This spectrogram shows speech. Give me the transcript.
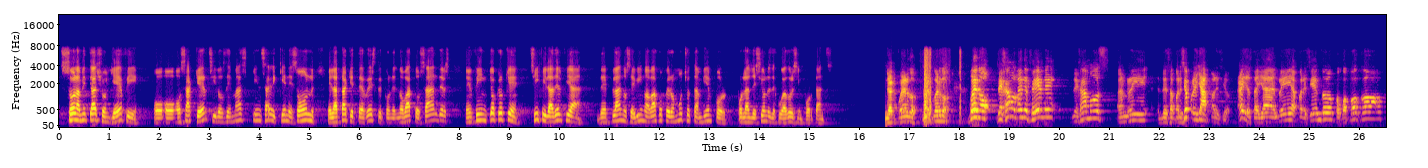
Solamente Alshon Jeffrey o, o, o Zach Ertz y los demás, quién sabe quiénes son, el ataque terrestre con el novato Sanders, en fin, yo creo que sí, Filadelfia de plano se vino abajo, pero mucho también por, por las lesiones de jugadores importantes. De acuerdo, de acuerdo. Bueno, dejamos la NFL, dejamos Henry desapareció, pero ya apareció. Ahí está ya Henry apareciendo poco a poco.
